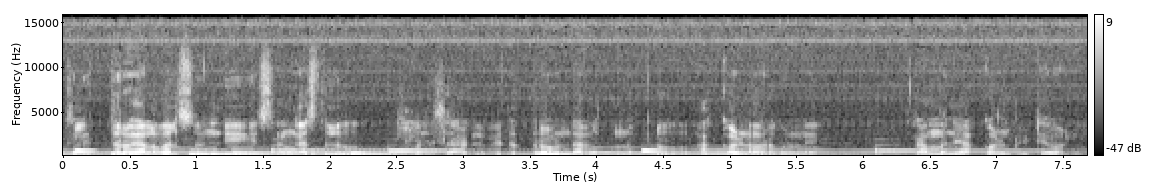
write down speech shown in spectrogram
అసలు ఇద్దరు వెళ్ళవలసి ఉండి సంఘస్థులు కొన్నిసార్లు వీరిద్దరూ ఉండాలనుకున్నప్పుడు అక్కళ్ళని ఎవరికొల్ని రమ్మని అక్కళ్ళని పెట్టేవాళ్ళం.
